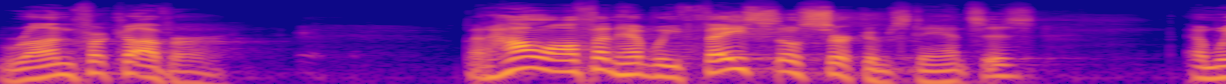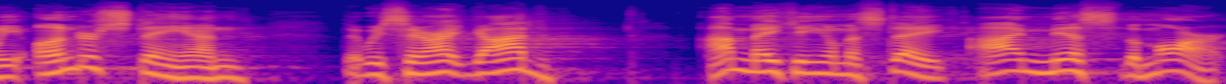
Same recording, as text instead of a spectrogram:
run for cover. But how often have we faced those circumstances and we understand that we say, All right, God, I'm making a mistake. I missed the mark.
